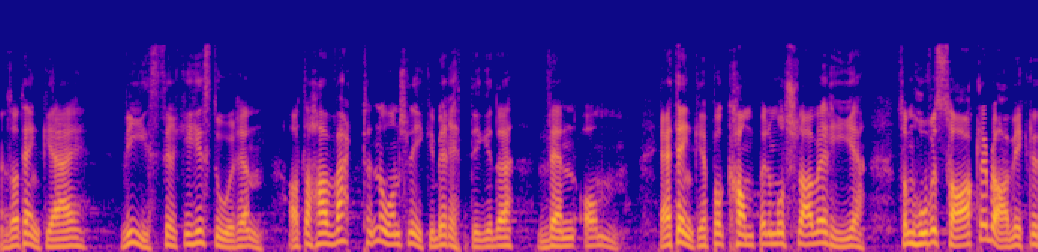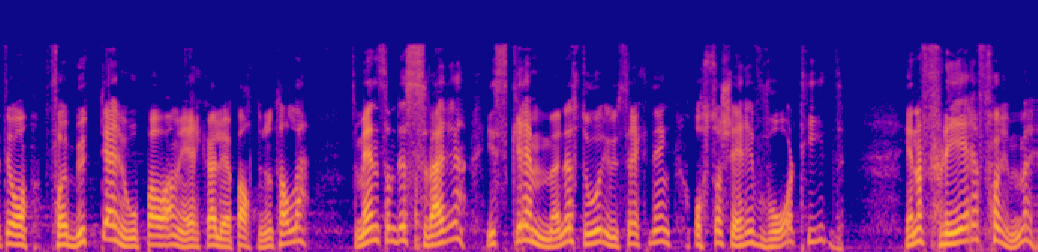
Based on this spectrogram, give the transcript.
Men så tenker jeg viser ikke historien at det har vært noen slike berettigede venn om. Jeg tenker på kampen mot slaveriet, som hovedsakelig ble avviklet og forbudt i Europa og Amerika i løpet av 1800-tallet, men som dessverre i skremmende stor utstrekning også skjer i vår tid. Gjennom flere former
